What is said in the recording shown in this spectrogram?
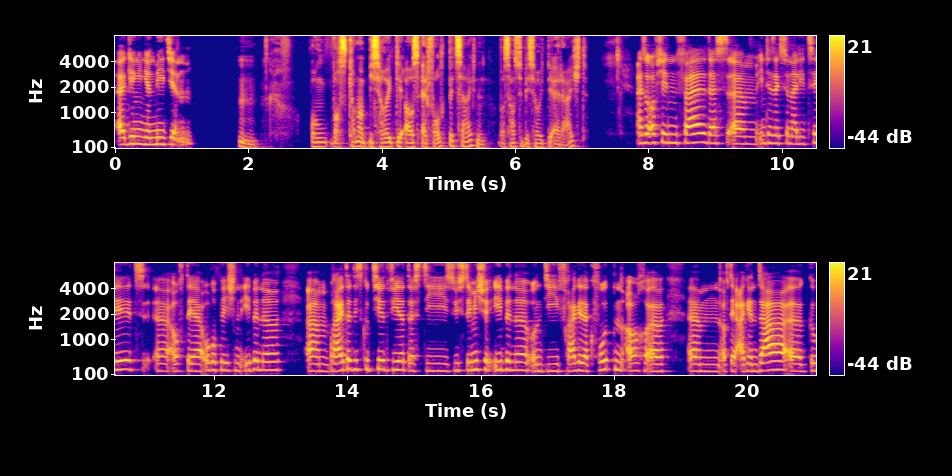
äh, gängigen Medien. Mhm. Und was kann man bis heute als Erfolg bezeichnen? Was hast du bis heute erreicht? Also auf jeden Fall, dass ähm, Intersektionalität äh, auf der europäischen Ebene ähm, breiter diskutiert wird, dass die systemische Ebene und die Frage der Quoten auch äh, ähm, auf der Agenda äh, ge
